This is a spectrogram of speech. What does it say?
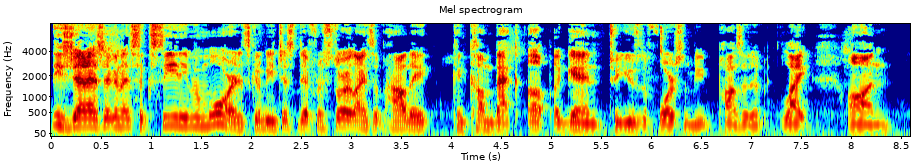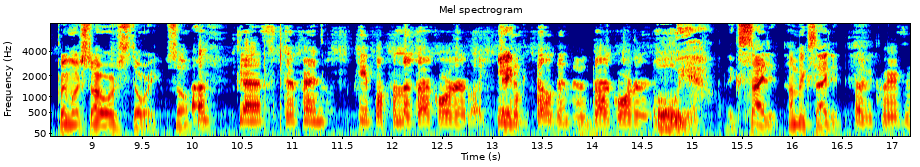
these Jedi's are gonna succeed even more, and it's gonna be just different storylines of how they can come back up again to use the Force and be positive light on pretty much Star Wars story. So. Uh, that's different people from the Dark Order. Like you Hey. could build a new Dark Order. Oh yeah, excited! I'm excited. That'd be crazy.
